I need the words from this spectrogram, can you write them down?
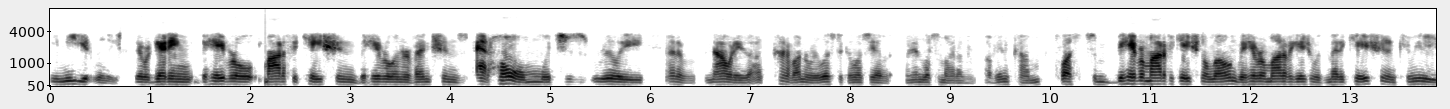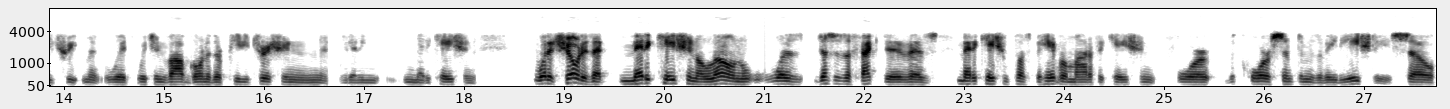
immediate release. They were getting behavioral modification, behavioral interventions at home, which is really kind of nowadays uh, kind of unrealistic unless you have an endless amount of, of income. Plus some behavioral modification alone, behavioral modification with medication and community treatment, which, which involve going to their pediatrician, and getting medication what it showed is that medication alone was just as effective as medication plus behavioral modification for the core symptoms of ADHD. So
